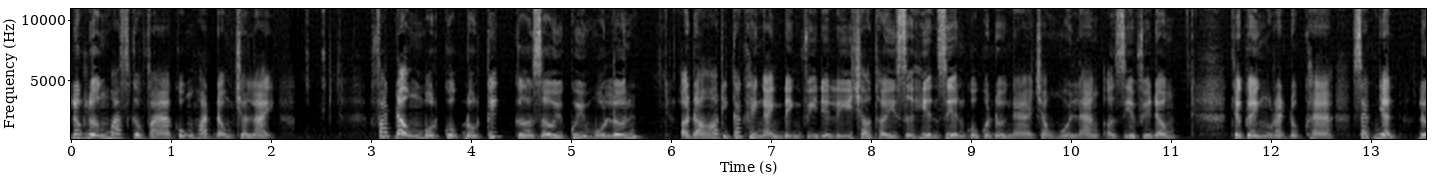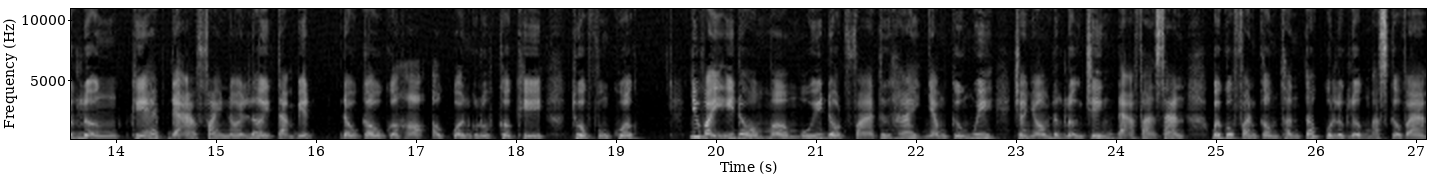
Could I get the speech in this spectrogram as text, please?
lực lượng Moscow cũng hoạt động trở lại, phát động một cuộc đột kích cơ giới quy mô lớn. Ở đó thì các hình ảnh định vị địa lý cho thấy sự hiện diện của quân đội Nga trong ngôi làng ở rìa phía đông. Theo kênh Redovka xác nhận lực lượng Kiev đã phải nói lời tạm biệt đầu cầu của họ ở quận Glukhovky thuộc vùng quốc. Như vậy, ý đồ mở mũi đột phá thứ hai nhằm cứu nguy cho nhóm lực lượng chính đã phá sản bởi cuộc phản công thần tốc của lực lượng Moscow.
